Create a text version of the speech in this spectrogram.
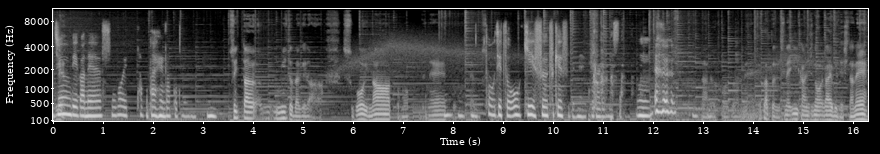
準備がね、すごい多分大変だったと思います。うんツイッター見ただけだ、すごいなぁと思ってね。当日大きいスーツケースでね、来られました。うん。なるほどね。よかったですね。いい感じのライブでしたね。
